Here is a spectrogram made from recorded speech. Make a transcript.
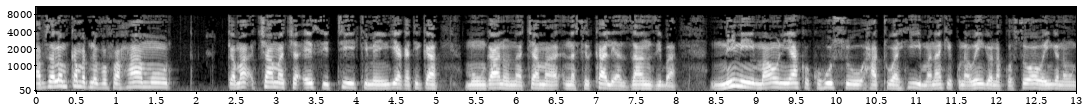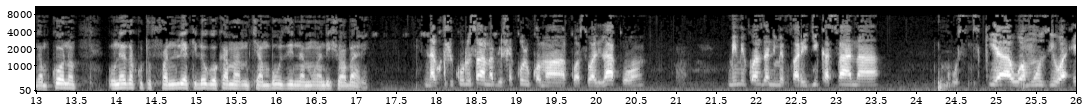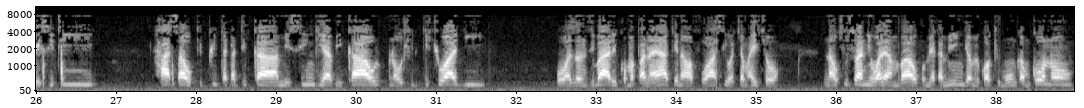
Absalom, kama tunavyofahamu kama chama cha ACT kimeingia katika muungano na chama na serikali ya Zanzibar. Nini maoni yako kuhusu hatua hii? Maanake kuna wengi wanakosoa, wengi wanaunga mkono. Unaweza kutufanulia kidogo kama mchambuzi na mwandishi wa habari? Nakushukuru sana Abdushakur kwa, kwa swali lako. Mimi kwanza nimefarijika sana kusikia uamuzi wa ACT, hasa ukipita katika misingi ya vikao na ushirikishwaji wa Wazanzibari kwa mapana yake na wafuasi wa chama hicho, na hususani wale ambao kwa miaka mingi wamekuwa wakimuunga mkono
